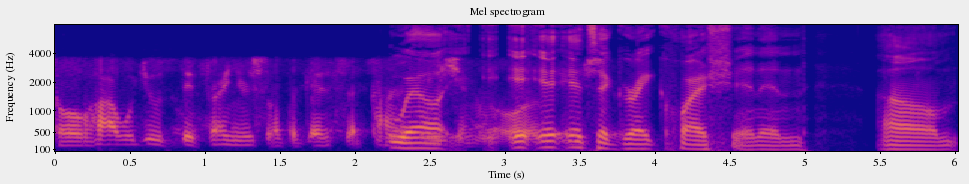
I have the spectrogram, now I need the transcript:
So how would you defend yourself against that congregation? Well, it, it, it's a great question, and um,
